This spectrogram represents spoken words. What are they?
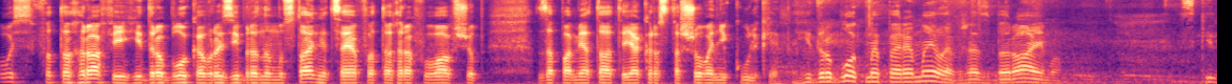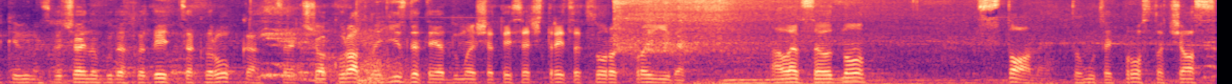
Ось фотографії гідроблока в розібраному стані. Це я фотографував, щоб запам'ятати, як розташовані кульки. Гідроблок ми перемили, вже збираємо. Скільки він, звичайно, буде ходити, ця коробка. Це якщо акуратно їздити, я думаю, ще 1030-40 проїде. Але все одно стане. Тому це просто час,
